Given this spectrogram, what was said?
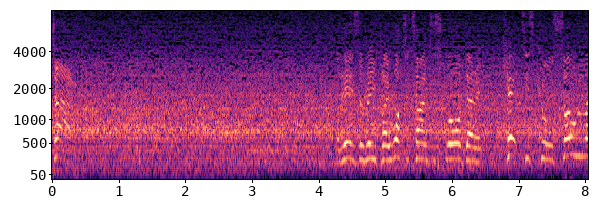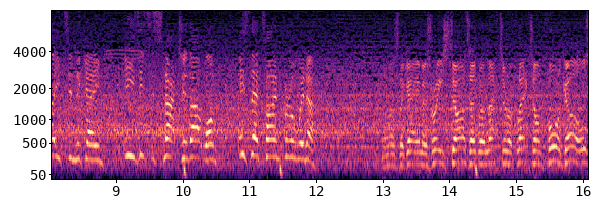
down. Well, here's the replay. What a time to score, Derek. Kept his cool so late in the game. Easy to snatch at that one. Is there time for a winner? Well, as the game has restarted, we're left to reflect on four goals.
